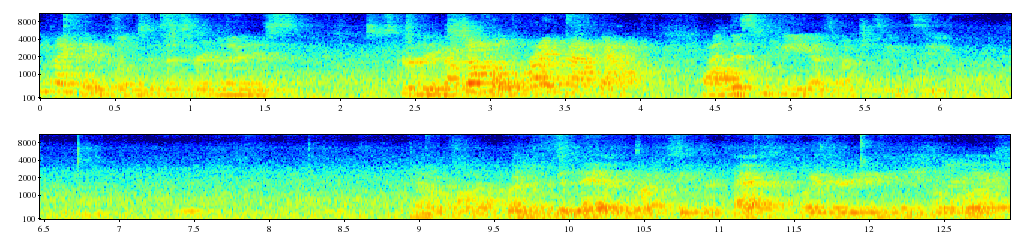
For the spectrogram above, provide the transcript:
you might get a glimpse of this room and then just Scurry out. shuffle right back out. And this would be as much as you can see. Kind of odd question, did they have any like secret passageways or anything in this whole place?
